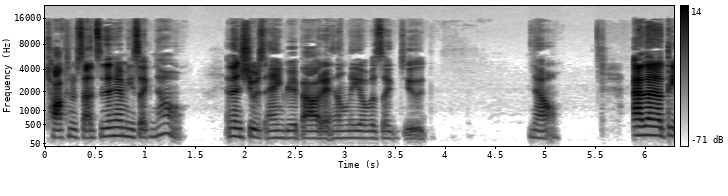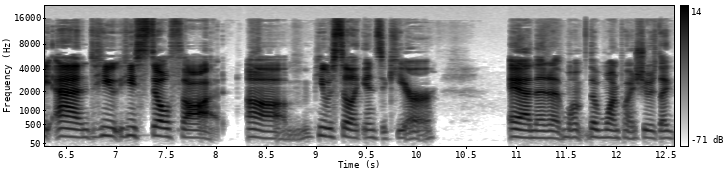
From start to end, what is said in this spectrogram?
talk some sense into him he's like no and then she was angry about it and leo was like dude no and then at the end he he still thought um he was still like insecure and then at one, the one point she was like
